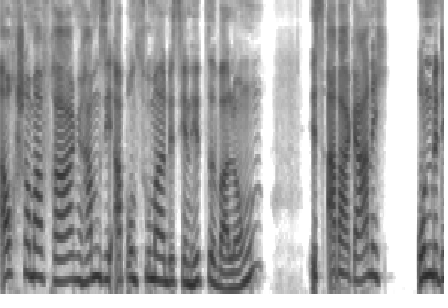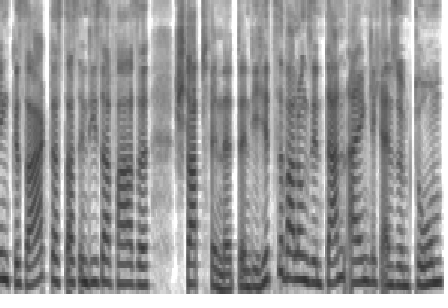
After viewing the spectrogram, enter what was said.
auch schon mal fragen, haben sie ab und zu mal ein bisschen Hitzewallungen? Ist aber gar nicht unbedingt gesagt, dass das in dieser Phase stattfindet. Denn die Hitzewallungen sind dann eigentlich ein Symptom,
